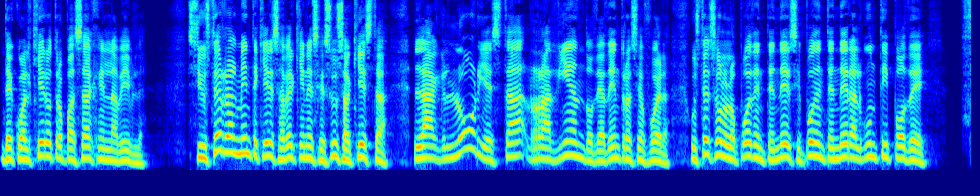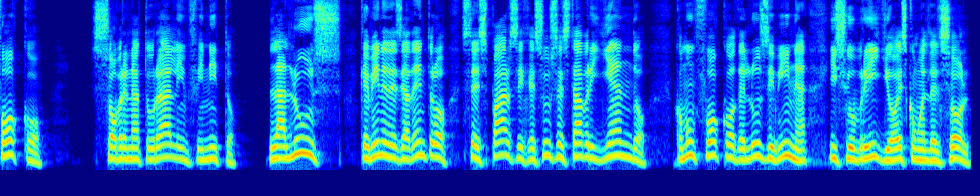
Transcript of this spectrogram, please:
de cualquier otro pasaje en la Biblia. Si usted realmente quiere saber quién es Jesús, aquí está. La gloria está radiando de adentro hacia afuera. Usted solo lo puede entender si puede entender algún tipo de foco sobrenatural infinito. La luz que viene desde adentro se esparce y Jesús está brillando como un foco de luz divina y su brillo es como el del sol.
